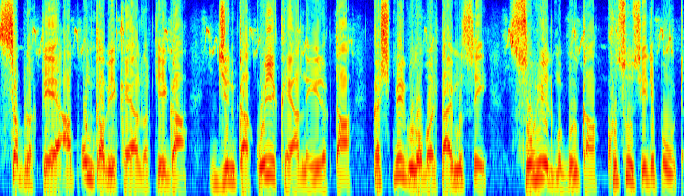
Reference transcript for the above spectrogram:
सब रखते हैं, आप उनका भी ख्याल रखिएगा। जिनका कोई ख्याल नहीं रखता कश्मीर ग्लोबल टाइम्स से सोहेल मकबूल का खसूसी रिपोर्ट।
